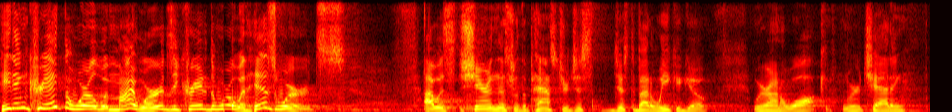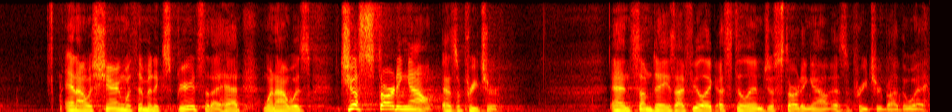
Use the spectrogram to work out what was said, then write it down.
He didn't create the world with my words, He created the world with His words. I was sharing this with a pastor just, just about a week ago. We were on a walk, we were chatting, and I was sharing with him an experience that I had when I was just starting out as a preacher. And some days I feel like I still am just starting out as a preacher, by the way.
